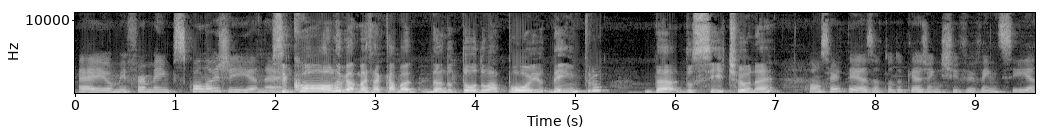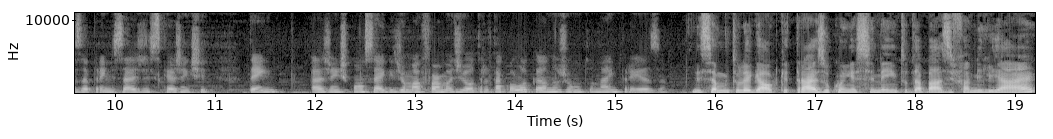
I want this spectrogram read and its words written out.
É, eu me formei em psicologia, né? Psicóloga, mas acaba dando todo o apoio dentro da, do sítio, né? Com certeza, tudo que a gente vivencia, as aprendizagens que a gente tem, a gente consegue de uma forma ou de outra estar tá colocando junto na empresa. Isso é muito legal, porque traz o conhecimento da base familiar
